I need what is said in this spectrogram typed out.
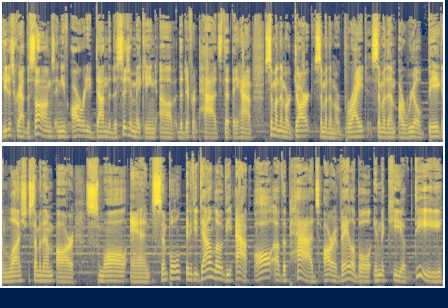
you just grab the songs and you've already done the decision making of the different pads that they have. Some of them are dark, some of them are bright, some of them are real big and lush, some of them are small and simple. And if you download the app, all of the pads are available in the key of D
